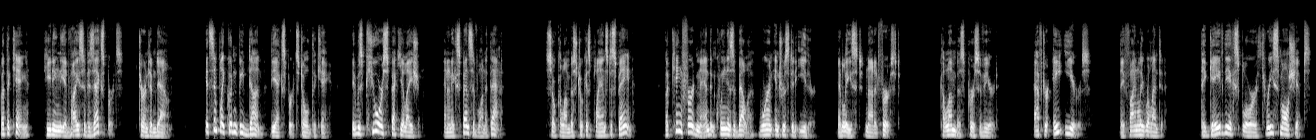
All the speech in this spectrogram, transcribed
But the king, heeding the advice of his experts, turned him down. It simply couldn't be done, the experts told the king. It was pure speculation, and an expensive one at that. So Columbus took his plans to Spain. But King Ferdinand and Queen Isabella weren't interested either, at least not at first. Columbus persevered. After eight years, they finally relented. They gave the explorer three small ships.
